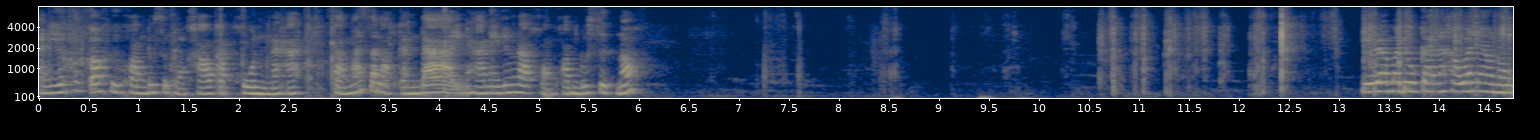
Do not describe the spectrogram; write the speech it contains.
อันนี้ก็คือความรู้สึกของเขากับคุณนะคะ สามารถสลับกันได้นะคะ ในเรื่องราวของความรู้สึกเนาะเดี๋ยวเรามาดูกันนะคะว่าแนวโน้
